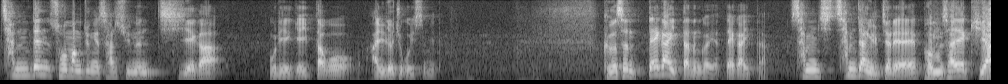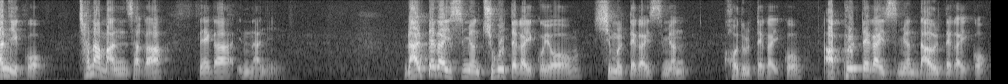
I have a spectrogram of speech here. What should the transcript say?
참된 소망 중에 살 수 있는 지혜가 우리에게 있다고 알려주고 있습니다. 그것은 때가 있다는 거예요. 때가 있다. 3, 3장 1절에 범사에 기한이 있고 천하만사가 때가 있나니 날 때가 있으면 죽을 때가 있고요. 심을 때가 있으면 거둘 때가 있고 아플 때가 있으면 나을 때가 있고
